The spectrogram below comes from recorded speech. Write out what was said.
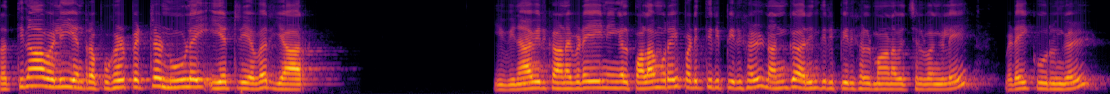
ரத்தினாவளி என்ற புகழ்பெற்ற நூலை இயற்றியவர் யார்? இவ்வினாவிற்கான விடையை நீங்கள் பலமுறை படித்திருப்பீர்கள் நன்கு அறிந்திருப்பீர்கள் மாணவ செல்வங்களே. விடை கூறுங்கள்.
